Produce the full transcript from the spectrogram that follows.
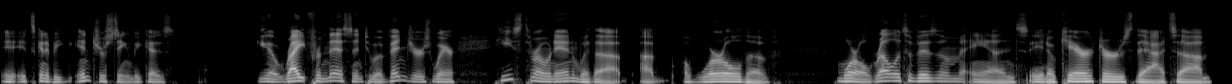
it, it's going to be interesting because you know right from this into Avengers where he's thrown in with a a, a world of moral relativism and you know characters that um,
